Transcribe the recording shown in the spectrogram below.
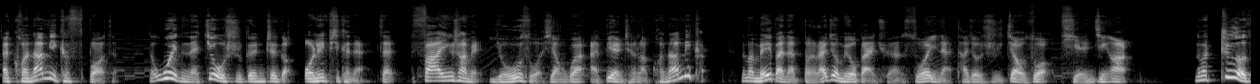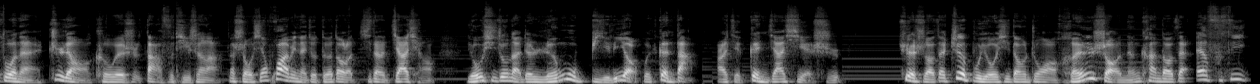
哎，Konami Sport。那为的呢，就是跟这个 Olympic 呢在发音上面有所相关，哎，变成了 Konamik。那么美版呢本来就没有版权，所以呢它就是叫做田径二。那么这座呢质量可谓是大幅提升了。那首先画面呢就得到了极大的加强，游戏中呢这人物比例啊会更大，而且更加写实。确实啊，在这部游戏当中啊，很少能看到在 FC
